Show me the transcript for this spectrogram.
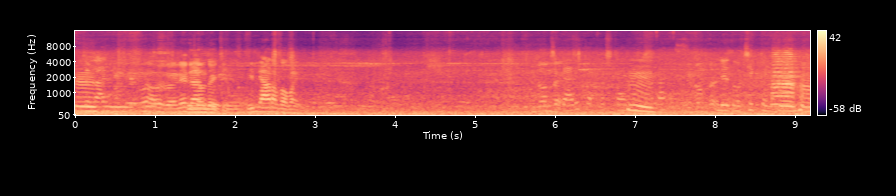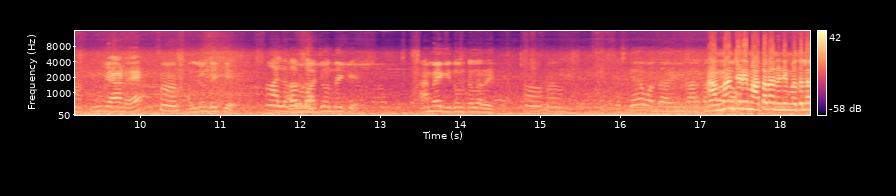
ಹ್ಞೂ ಐತಿ ಇಲ್ಲಿ ಆಡೋದ ಬಾಯ್. ಹ್ಞೂ ಅಲ್ಲೊಂದು ಐತಿ ಬಾಜು ಒಂದು ಐತಿ ಆಮ್ಯಾಗ ಇದೊಂದು ಕಲರ್ ಐತಿ. ಅಮ್ಮನ ಜೋಡಿ ಮಾತಾಡ ನಡಿ ಮೊದಲ.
